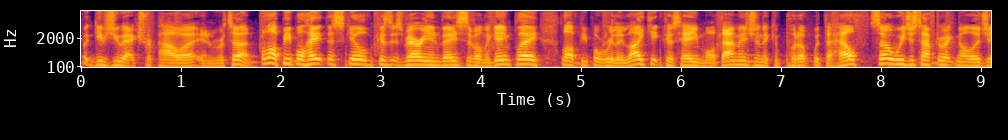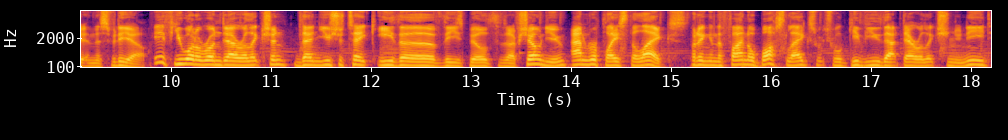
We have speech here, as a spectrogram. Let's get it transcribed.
but gives you extra power in return. A lot of people hate this skill because it's very invasive on the gameplay. A lot of people really like it because hey more damage and they can put up with the health. So we just have to acknowledge it in this video. If you want to run dereliction then you should take either of these builds that I've shown you and replace the legs. Putting in the final boss legs which will give you that dereliction you need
